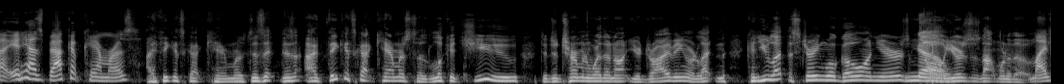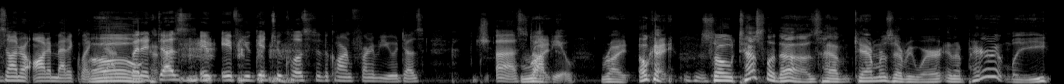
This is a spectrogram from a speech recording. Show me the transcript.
Uh, it has backup cameras. I think it's got cameras. Does it? Does it, I think it's got cameras to look at you to determine whether or not you're driving or letting. Can you let the steering wheel go on yours? No. Oh, yours is not one of those. Mine's not an automatic like Oh, that. But okay. it does, if, if you get too close to the car in front of you, it does uh, stop right. you. Right. Okay. Mhm. So Tesla does have cameras everywhere, and apparently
